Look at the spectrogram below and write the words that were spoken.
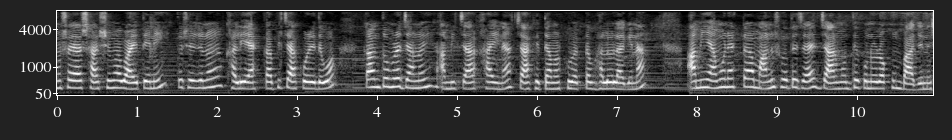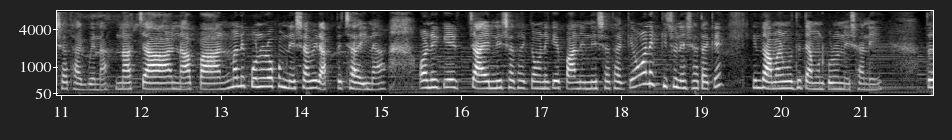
মশাই আর শাশুড়িমা বাড়িতে নেই, তো সেই জন্য খালি এক কাপই চা করে দেবো। কারণ তোমরা জানোই, আমি চা খাই না, চা খেতে আমার খুব একটা ভালো লাগে না। আমি এমন একটা মানুষ হতে চাই যার মধ্যে কোনো রকম বাজে নেশা থাকবে না। না চা, না পান মানে কোনো রকম নেশা আমি রাখতে চাই না। অনেকের চায়ের নেশা থাকে, অনেকের পানের নেশা থাকে, অনেক কিছু নেশা থাকে, কিন্তু আমার মধ্যে তেমন কোনো নেশা নেই। তো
